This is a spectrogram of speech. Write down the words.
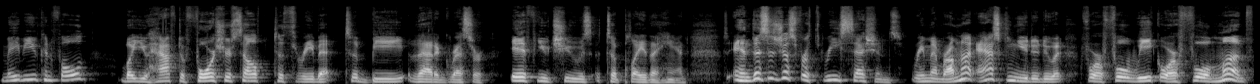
maybe you can fold, but you have to force yourself to 3 bet to be that aggressor if you choose to play the hand. And this is just for 3 sessions. Remember, I'm not asking you to do it for a full week or a full month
